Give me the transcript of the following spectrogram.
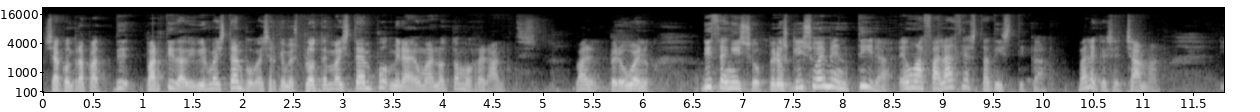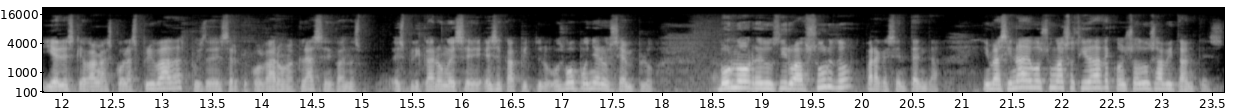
se a contrapartida vivir máis tempo vai ser que me exploten máis tempo, mira, é unha nota morrer antes. Vale? Pero bueno, dicen iso, pero es que iso é mentira, é unha falacia estadística, vale? Que se chama e eles que van ás escolas privadas, pois debe ser que colgaron a clase cando explicaron ese, ese capítulo. Vos vou poñer o exemplo. Vou no reducir o absurdo para que se entenda. Imaginadevos unha sociedade con só dous habitantes.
